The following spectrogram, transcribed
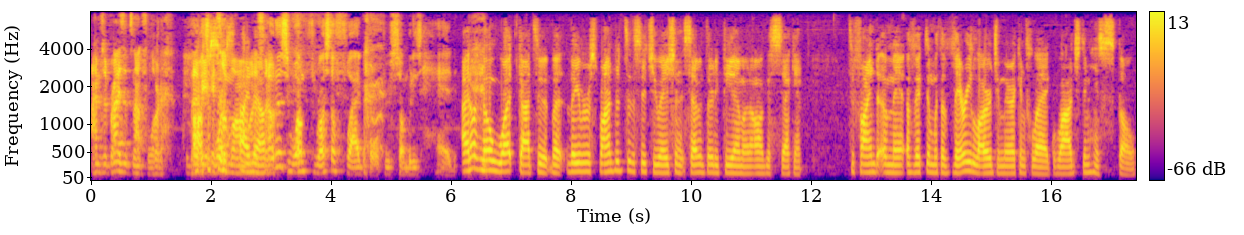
I'm surprised it's not Florida. That'd be, it's Officers- Oklahoma, I know. How does one thrust a flagpole through somebody's head? I don't know what got to it, but they responded to the situation at 7:30 p.m. on August 2nd to find a, ma- a victim with a very large American flag lodged in his skull.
